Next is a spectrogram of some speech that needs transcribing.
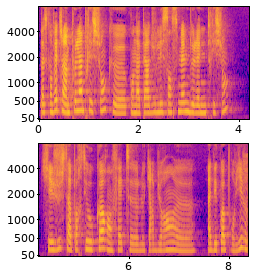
Parce qu'en fait, j'ai un peu l'impression que qu'on a perdu l'essence même de la nutrition qui est juste apporter au corps en fait euh, le carburant euh, adéquat pour vivre,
